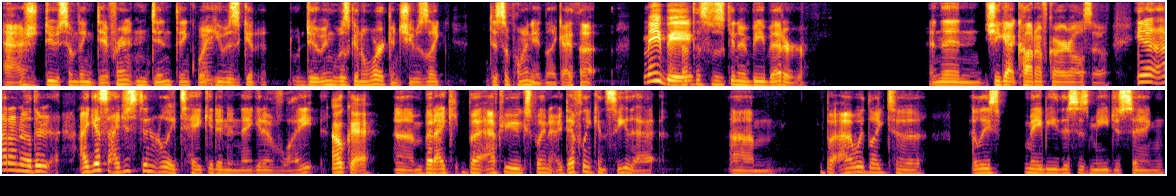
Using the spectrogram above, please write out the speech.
Ash do something different and didn't think what he was get- doing was going to work, and she was like disappointed. Like I thought, I maybe thought this was going to be better. And then she got caught off guard. Also, you know, I don't know. There, I guess I just didn't really take it in a negative light. okay. Um, but i but after you explain it, I definitely can see that. Um, but I would like to, at least maybe this is me just saying,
